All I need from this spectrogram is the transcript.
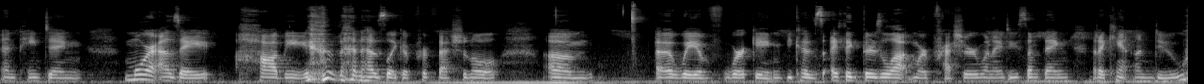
and painting. more as a hobby than as like a professional um, a way of working because I think there's a lot more pressure when I do something that I can't undo.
